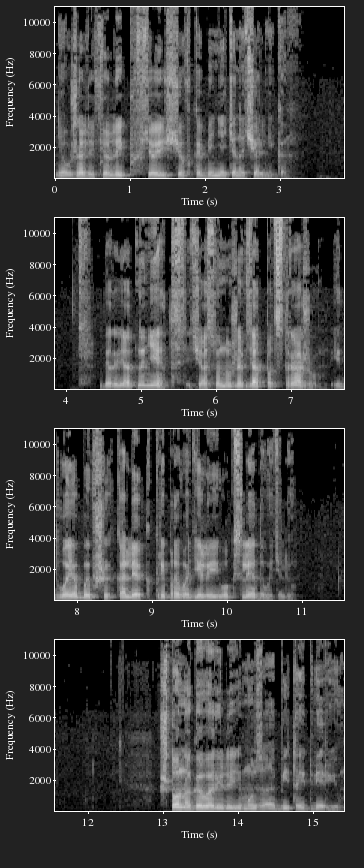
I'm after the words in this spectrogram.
Неужели Филипп все еще в кабинете начальника? Вероятно, нет. Сейчас он уже взят под стражу, и двое бывших коллег припроводили его к следователю. Что наговорили ему за обитой дверью?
